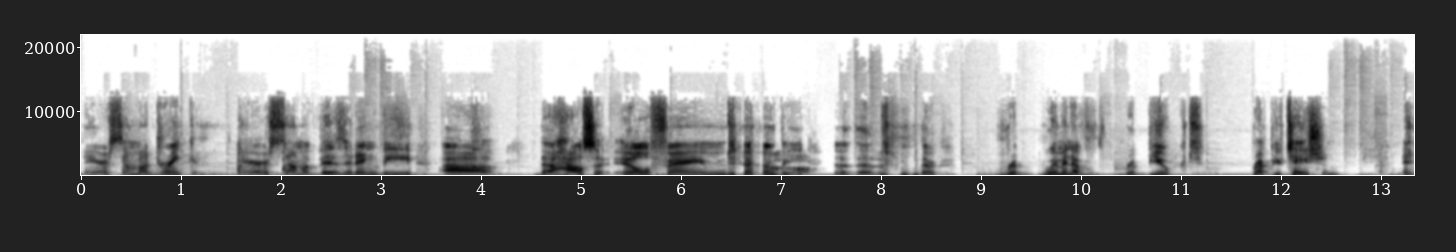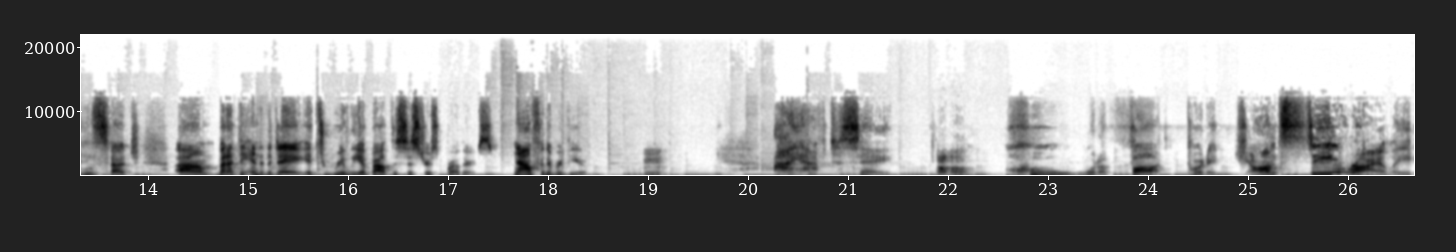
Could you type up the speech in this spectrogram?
There's some a drinking. There's some a visiting the uh the house of ill famed the the the, the re- women of rebuked reputation and such. Um, but at the end of the day, it's really about the sisters brothers. Now for the review. Hmm. I have to say, Uh-oh. who would have thought putting John C. Reilly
